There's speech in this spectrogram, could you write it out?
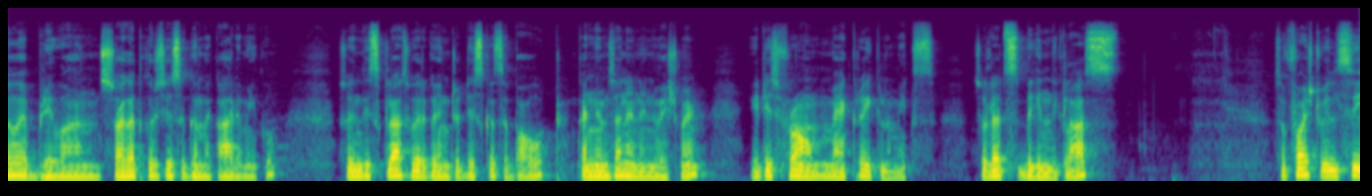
हेलो एवरीवन स्वागत कर सुगम अकादमी को। So in this class we are going to discuss about consumption and investment it is from macro economics so let's begin the class so first will see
